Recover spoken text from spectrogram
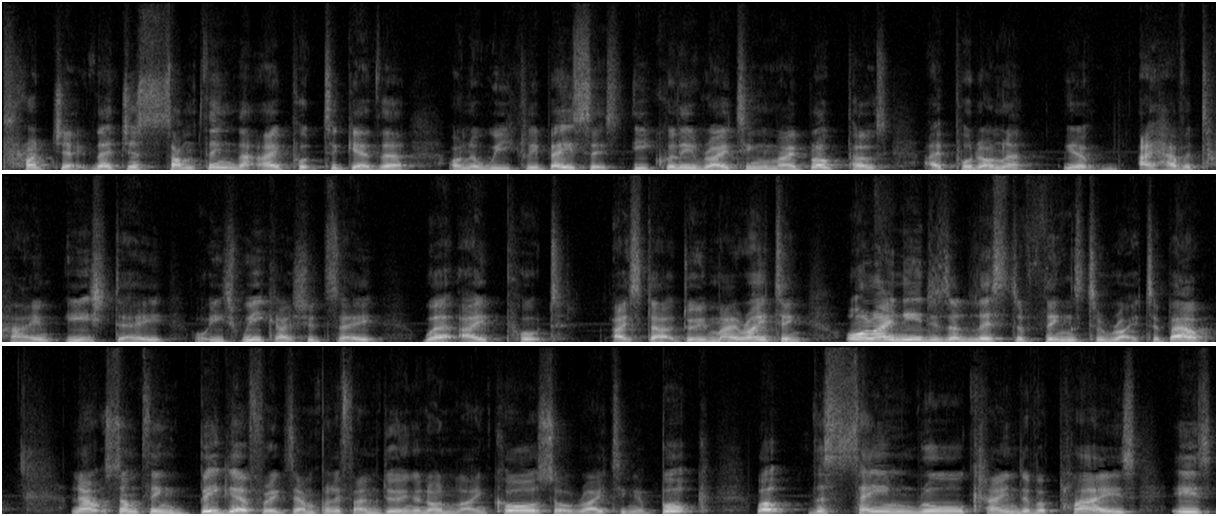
project. They're just something that I put together on a weekly basis. Equally, writing my blog post, I put on a, you know, I have a time each day, or each week, I should say, where I put, I start doing my writing. All I need is a list of things to write about. Now, something bigger, for example, if I'm doing an online course or writing a book, well, the same rule kind of applies is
